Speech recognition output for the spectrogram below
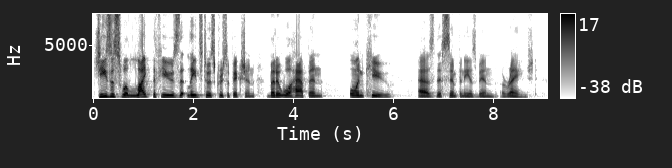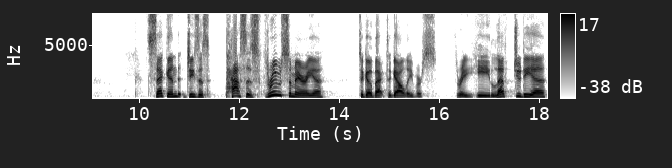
Jesus will light the fuse that leads to his crucifixion, but it will happen on cue as this symphony has been arranged. Second, Jesus passes through Samaria to go back to Galilee, verse 3. He left Judea,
